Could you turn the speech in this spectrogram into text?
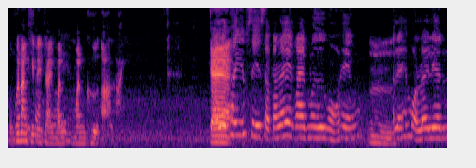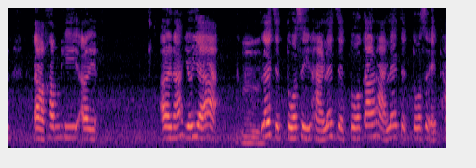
ผมก็นั่งคิดในใจมันมันคืออะไร แก เรียนพระยิปซีสัตว์เลขลายมือโง่เฮงอืมเรียนให้หมดเลยเรียนอ่าคัมภีร์อะไร อะไรนะเยอะแยะ อืม เลขเจ็ดตัวสี่ฐาน เลขเจ็ดตัวเก้าฐาน เลขเจ็ดตัวสิบเอ็ดฐ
